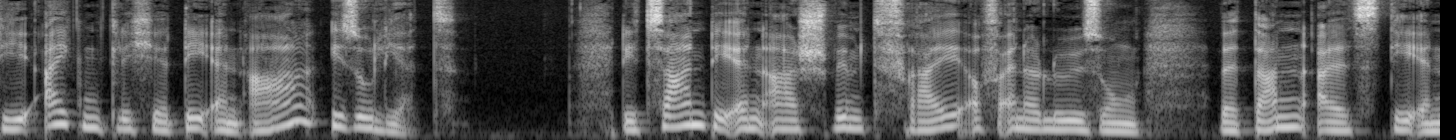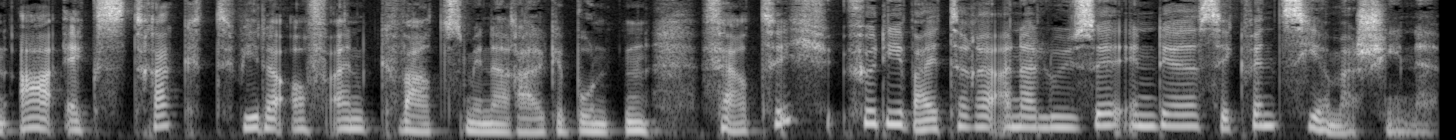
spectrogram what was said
die eigentliche DNA isoliert. Die Zahn-DNA schwimmt frei auf einer Lösung, wird dann als DNA-Extrakt wieder auf ein Quarzmineral gebunden, fertig für die weitere Analyse in der Sequenziermaschine.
